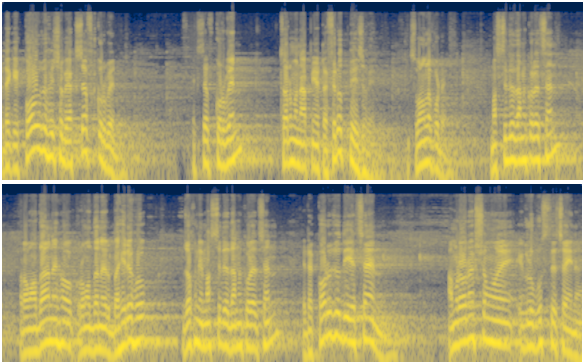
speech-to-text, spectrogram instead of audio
এটাকে করজ হিসেবে অ্যাকসেপ্ট করবেন। অ্যাকসেপ্ট করবেন, তার মানে আপনি এটা ফেরত পেয়ে যাবেন। সোমাল্লা পড়েন। মসজিদে দান করেছেন, রমাদানে হোক, রমাদানের বাহিরে হোক, যখনই মসজিদে দান করেছেন, এটা করজ দিয়েছেন আমরা অনেক সময় এগুলো বুঝতে চাই না।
